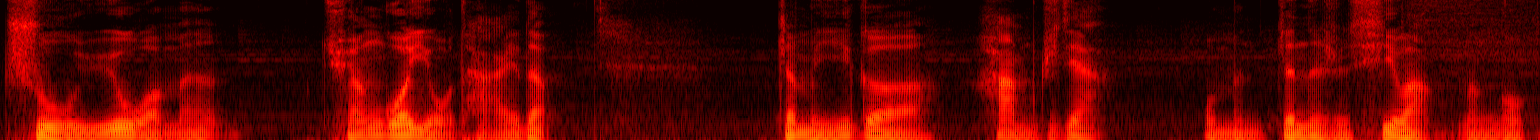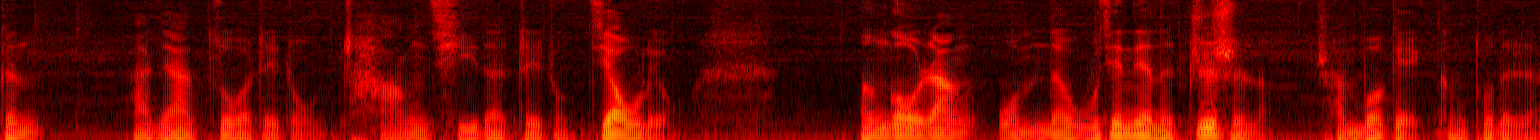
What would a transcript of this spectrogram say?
属于我们全国友台的这么一个 HAM 之家。我们真的是希望能够跟大家做这种长期的这种交流。能够让我们的无线电的知识呢传播给更多的人，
